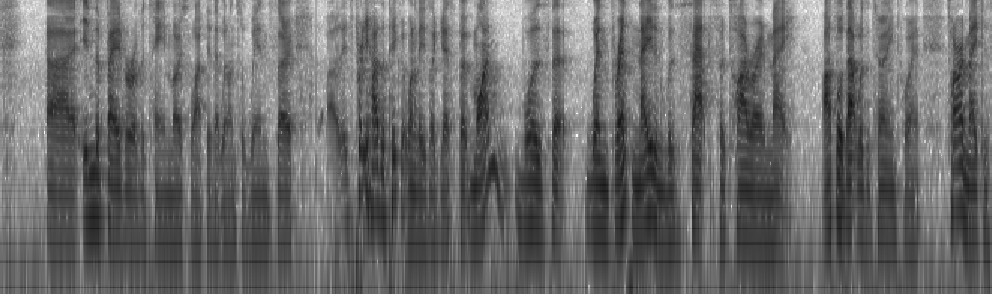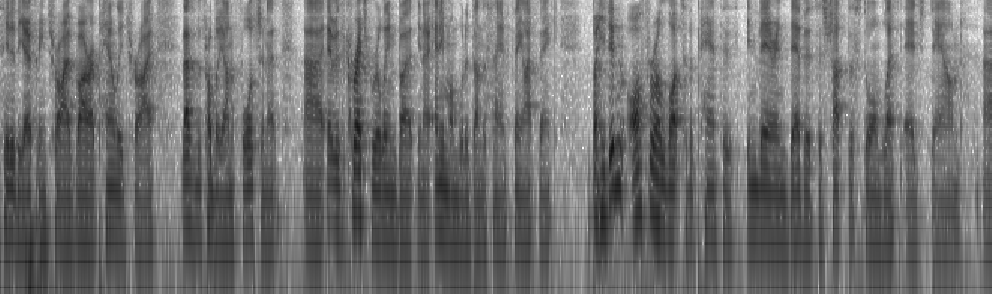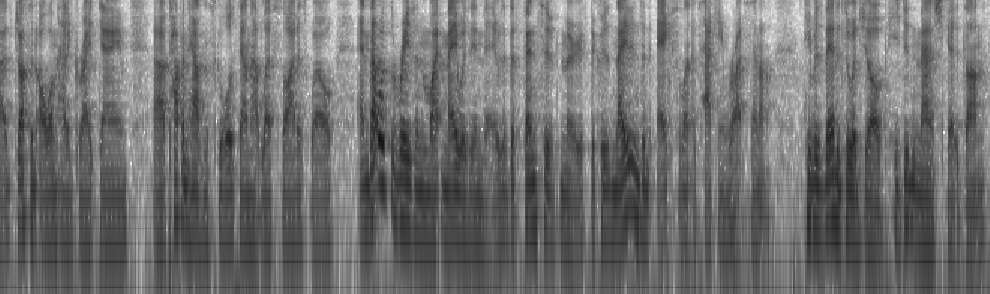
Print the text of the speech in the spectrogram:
uh, in the favor of the team most likely that went on to win. So uh, it's pretty hard to pick one of these, I guess. But mine was that when Brent Naden was sat for Tyrone May. I thought that was a turning point. Tyrone May conceded the opening try via a penalty try. That was probably unfortunate. Uh, it was a correct ruling, but you know anyone would have done the same thing. I think. But he didn't offer a lot to the Panthers in their endeavours to shut the Storm left edge down. Uh, Justin Olam had a great game. Uh, Papenhuyzen scores down that left side as well. And that was the reason May was in there. It was a defensive move because Naden's an excellent attacking right centre. He was there to do a job. He didn't manage to get it done.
